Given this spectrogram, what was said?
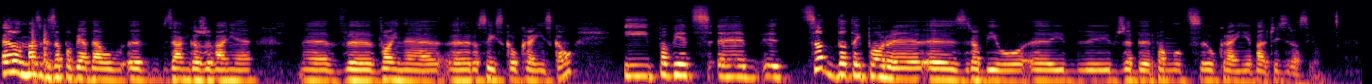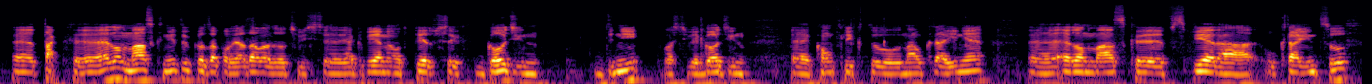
Elon Musk zapowiadał zaangażowanie w wojnę rosyjsko-ukraińską? I powiedz, co do tej pory zrobił, żeby pomóc Ukrainie walczyć z Rosją? E, tak, Elon Musk nie tylko zapowiadał, ale oczywiście, jak wiemy, od pierwszych godzin, dni, właściwie godzin e, konfliktu na Ukrainie, e, Elon Musk wspiera Ukraińców,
